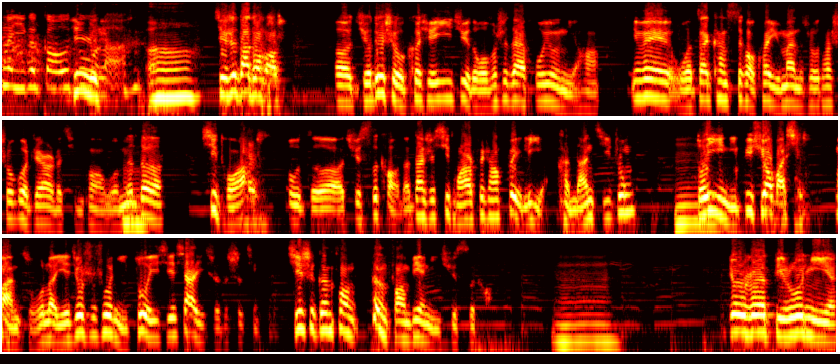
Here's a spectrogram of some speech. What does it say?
了一个高度了。嗯，其实大东老师，呃，绝对是有科学依据的，我不是在忽悠你哈，因为我在看《思考快与慢》的时候，他说过这样的情况，我们的系统二负责去思考的，但是系统二非常费力，很难集中。嗯所以你必须要把系统满足了，也就是说，你做一些下意识的事情，其实更方更方便你去思考。嗯，就是说，比如你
